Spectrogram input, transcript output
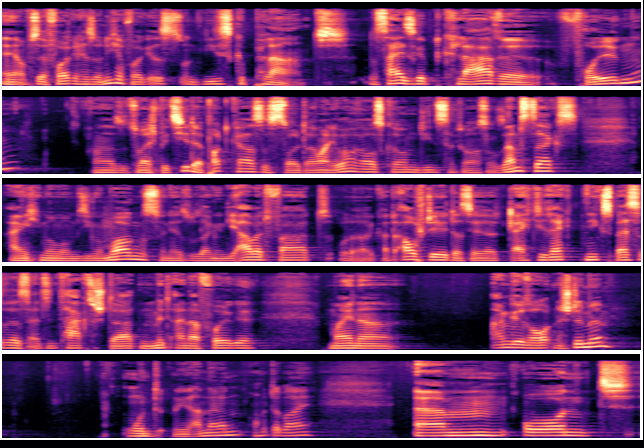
äh, ob es erfolgreich ist oder nicht erfolgreich ist, und die ist geplant. Das heißt, es gibt klare Folgen, also zum Beispiel jetzt hier der Podcast, es soll dreimal die Woche rauskommen, Dienstag, Donnerstag, Samstags. Eigentlich immer um 7 Uhr morgens, wenn ihr sozusagen in die Arbeit fahrt oder gerade aufsteht, dass ihr gleich direkt nichts Besseres als den Tag zu starten mit einer Folge meiner angerauten Stimme und den anderen auch mit dabei. Ähm, und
